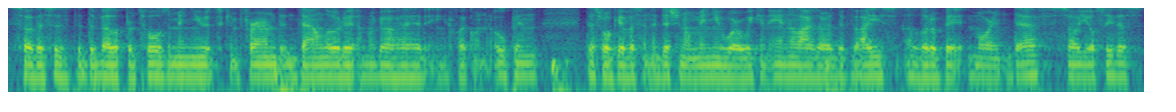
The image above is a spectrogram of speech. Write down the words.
So this is the developer tools menu. It's confirmed and downloaded. I'm gonna go ahead and click on open. This will give us an additional menu where we can analyze our device a little bit more in depth. So you'll see this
